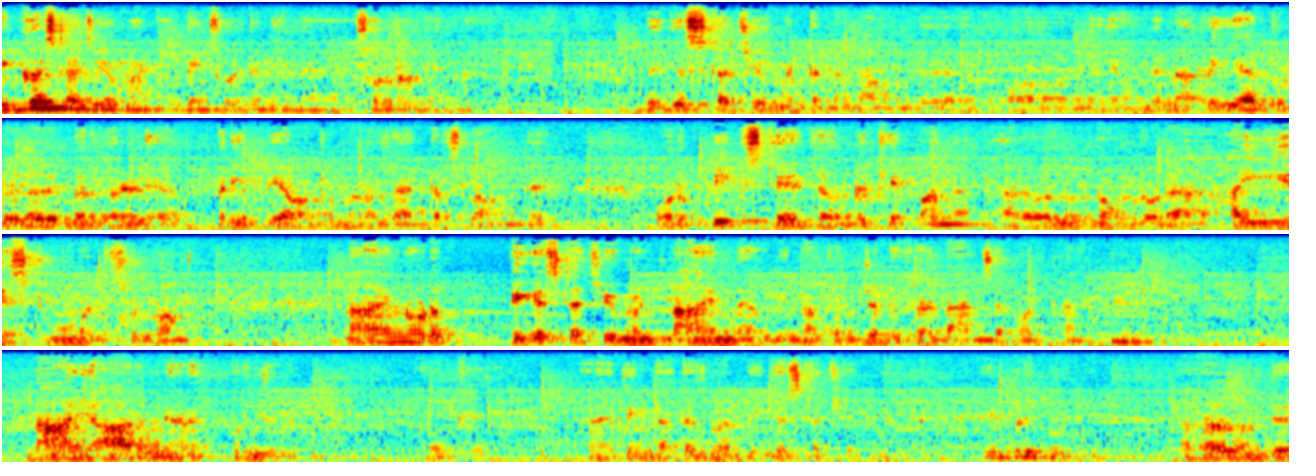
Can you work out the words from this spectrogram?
பிக்கஸ்ட் அச்சீவ்மெண்ட் அப்படின்னு சொல்லிட்டு நீங்கள் சொல்கிறது என்ன? பிக்கெஸ்ட் அச்சீவ்மெண்ட் என்னன்னா வந்து நீங்கள் வந்து நிறைய தொழிலதிபர்கள் பெரிய பெரிய ஆண்டர்பிரினர்ஸ் ஆக்டர்ஸ்லாம் வந்து ஒரு பீக் ஸ்டேஜை வந்து கேட்பாங்க. அதாவது வந்து அவங்களோட ஹையஸ்ட் மூமெண்ட் சொல்லுவாங்க. நான் என்னோட பிக்கெஸ்ட் அச்சீவ்மெண்ட் நான் என்ன அப்படின்னா கொஞ்சம் டிஃப்ரெண்ட்டாக ஆன்சர் பண்ணுறேன் நான் யாருன்னு எனக்கு புரிஞ்சுது. Okay. I think that is my biggest achievement எப்படி புரியுது அதாவது வந்து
